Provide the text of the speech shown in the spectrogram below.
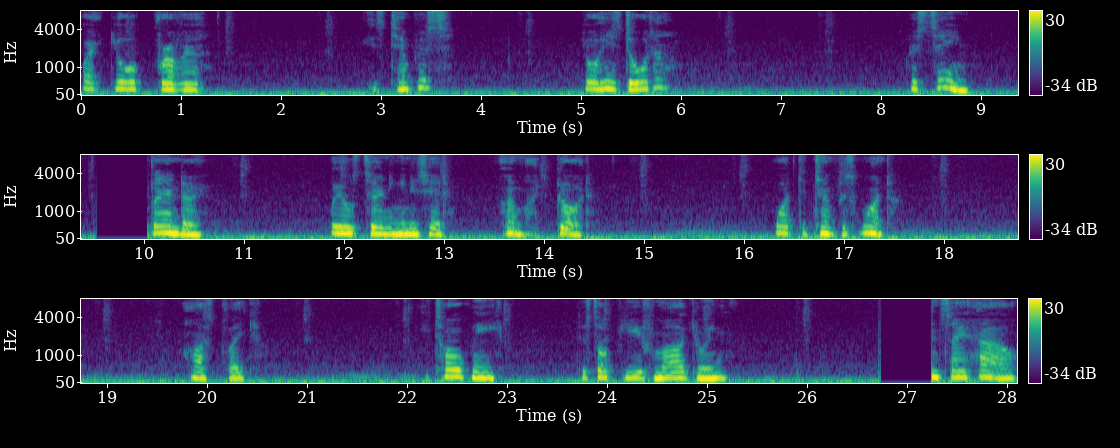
Wait, your brother is Tempest? You're his daughter? Christine. Lando. Wheels turning in his head. Oh my god. What did Tempest want? asked Blake. He told me to stop you from arguing. Didn't say how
